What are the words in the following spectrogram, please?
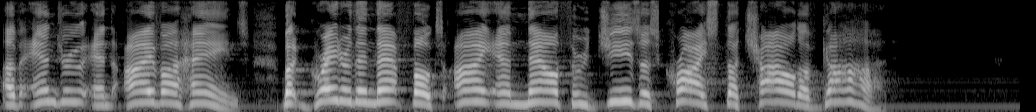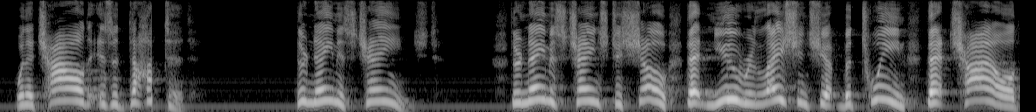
of Andrew and Iva Haines. But greater than that, folks, I am now through Jesus Christ the child of God. When a child is adopted, their name is changed. Their name is changed to show that new relationship between that child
